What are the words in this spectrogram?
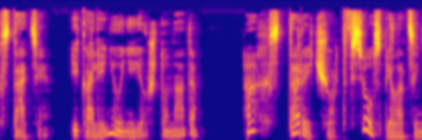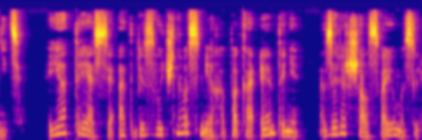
«Кстати, и колени у нее что надо?» Ах, старый черт, все успел оценить. Я трясся от беззвучного смеха, пока Энтони завершал свою мысль.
